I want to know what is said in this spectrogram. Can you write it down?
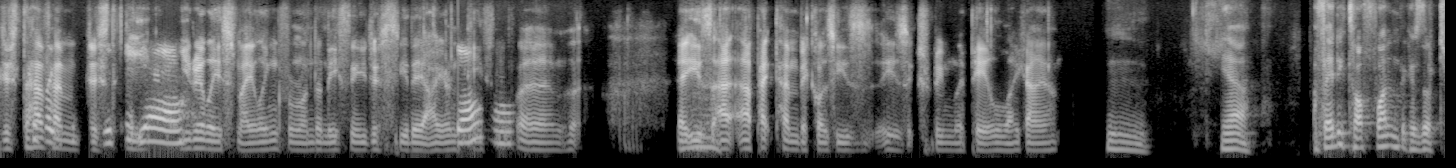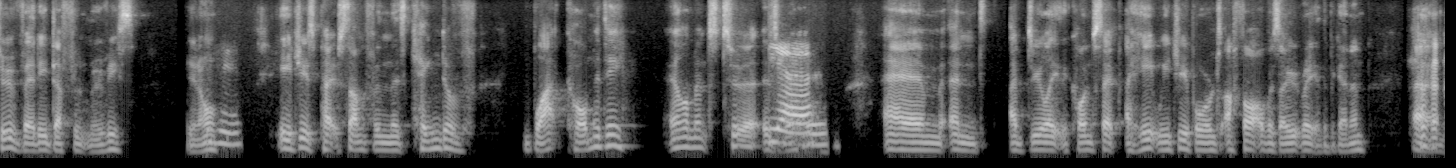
just to have like, him just you can- e- yeah. eerily smiling from underneath, and you just see the iron Yeah. teeth. Um, he's. I, I picked him because he's he's extremely pale, like I am. Hmm. Yeah, a very tough one because they're two very different movies. You know, Mhm. AJ's picked something that's kind of black comedy elements to it as Yeah. well. Um, and I do like the concept. I hate Ouija boards. I thought I was out right at the beginning. Um, when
